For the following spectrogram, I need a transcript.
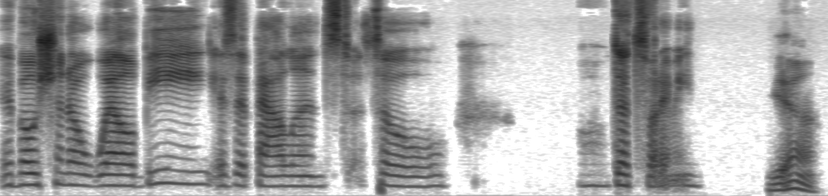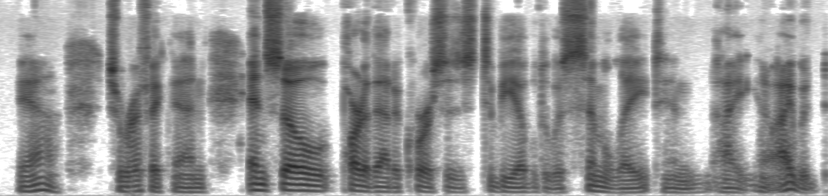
a emotional well-being, is it balanced? So that's what I mean. Yeah. Yeah, terrific then. And so part of that, of course, is to be able to assimilate. And I, you know, I would,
